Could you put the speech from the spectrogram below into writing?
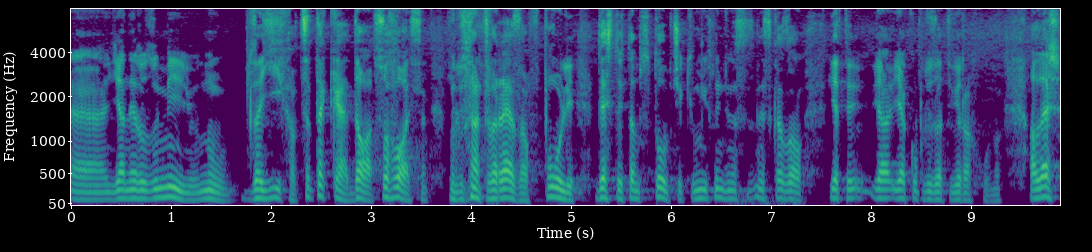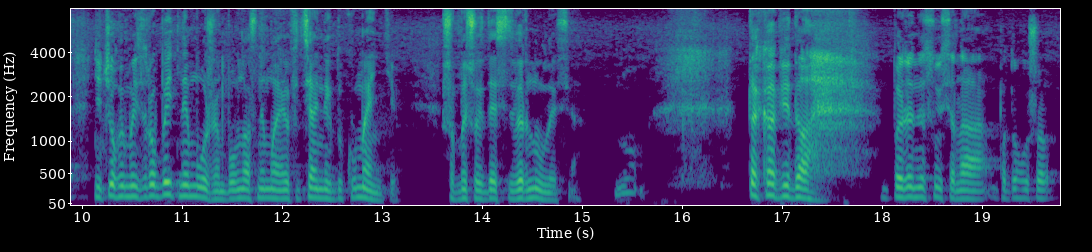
Е, я не розумію, ну, заїхав. Це таке, да, согласен. Ну, людина твереза, в полі, десь той там стовпчик, йому ніхто не, сказав, я, ти- я, я куплю за твій рахунок. Але ж нічого ми зробити не можемо, бо в нас немає офіційних документів, щоб ми щось десь звернулися. Ну, така біда. Перенесуся на, тому що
